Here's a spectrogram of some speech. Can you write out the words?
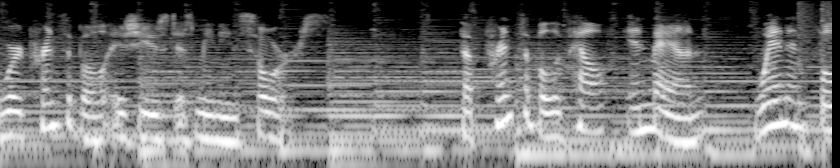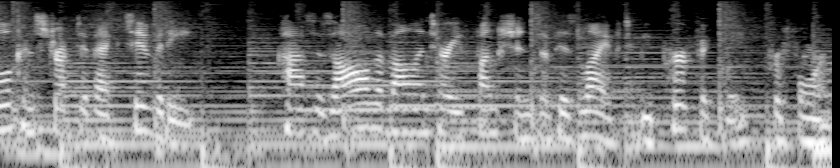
word principle is used as meaning source. The principle of health in man, when in full constructive activity, causes all the voluntary functions of his life to be perfectly performed.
